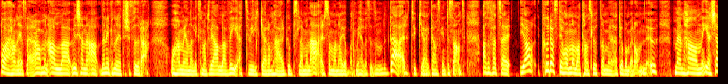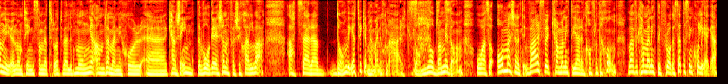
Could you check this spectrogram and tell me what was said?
Och han är så här, ja, men alla, vi känner all, den är på Nyheter 24. Och han menar liksom att vi alla vet vilka de här gubbslemmen är som man har jobbat med hela tiden. Och det där tycker jag är ganska intressant. Alltså för att så här, ja, kudos till honom att han slutar med att jobba med dem nu. Men han erkänner ju någonting som jag tror att väldigt många andra människor eh, kanske inte vågar erkänna för sig själva. Att så här, de vet vilka de här människorna är. De jobbar med dem. Och alltså, om man känner till, varför kan man inte göra en konfrontation? Varför kan man inte ifrågasätta sin kollega?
